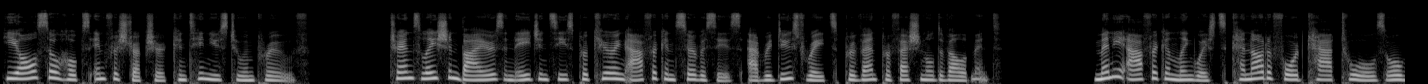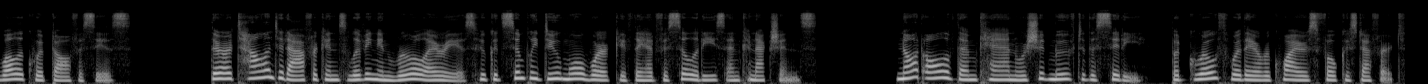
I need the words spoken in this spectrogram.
He also hopes infrastructure continues to improve. Translation buyers and agencies procuring African services at reduced rates prevent professional development. Many African linguists cannot afford CAT tools or well equipped offices. There are talented Africans living in rural areas who could simply do more work if they had facilities and connections. Not all of them can or should move to the city, but growth where they are requires focused effort.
